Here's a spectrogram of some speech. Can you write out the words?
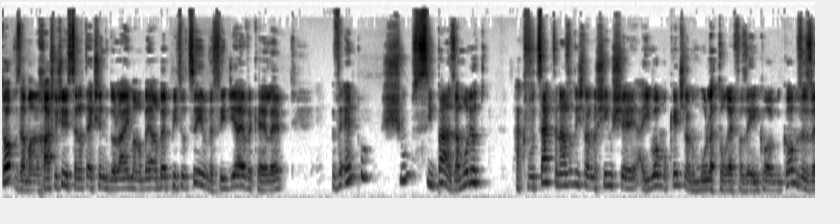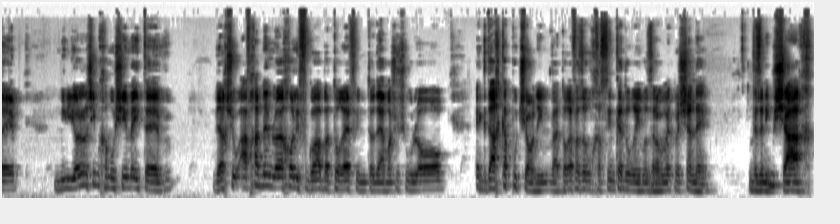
טוב, זה המערכה השלישית, סצנת אקשן גדולה עם הרבה הרבה פיצוצים ו-CGI וכאלה, ואין פה שום סיבה, זה אמור להיות הקבוצה הקטנה הזאת של אנשים שהיו המוקד שלנו מול הטורף הזה, אם כבר במקום זה, זה מיליון אנשים חמושים היטב, ואיכשהו אף אחד מהם לא יכול לפגוע בטורף אם אתה יודע, משהו שהוא לא אקדח קפוצ'ונים, והטורף הזה הוא חסין כדורים, אז זה לא באמת משנה. וזה נמשך,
